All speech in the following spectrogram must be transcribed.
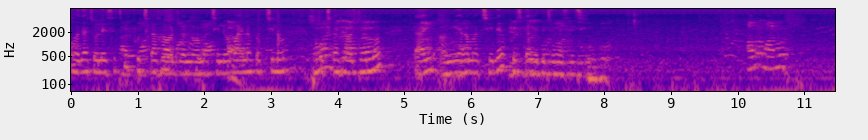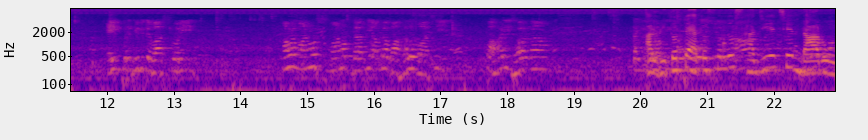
সোজা চলে এসেছি ফুচকা খাওয়ার জন্য। আমার ছেলেও বায়না করছিল ফুচকা খাওয়ার জন্য, তাই আমি আর আমার ছেলে ফুচকা খেতে চলে এসেছি। আমরা মানুষ, এই পৃথিবীতে বাস করি। আমরা মানুষ মানব জাতি আমরা ভালোবাসি। পাহাড়ি ঝর্ণা আর ভিতরটা এত সুন্দর সাজিয়েছে, দারুণ।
